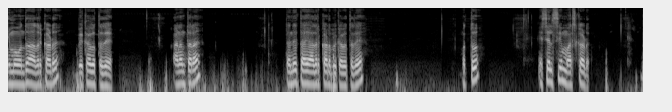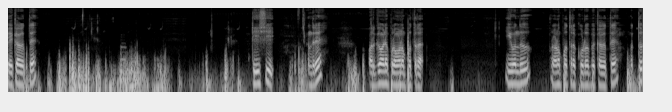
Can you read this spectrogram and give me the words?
ನಿಮ್ಮ ಒಂದು ಆಧಾರ್ ಕಾರ್ಡ್ ಬೇಕಾಗುತ್ತದೆ. ಆನಂತರ ತಂದೆ ತಾಯಿ ಆಧಾರ್ ಕಾರ್ಡ್ ಬೇಕಾಗುತ್ತದೆ. ಮತ್ತು S L C marks card ಬೇಕಾಗುತ್ತೆ. ಟಿ ಸಿ ಅಂದರೆ ವರ್ಗಾವಣೆ ಪ್ರಮಾಣಪತ್ರ. ಈ ಒಂದು ಪ್ರಮಾಣಪತ್ರ ಕೂಡ ಬೇಕಾಗುತ್ತೆ. ಮತ್ತು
